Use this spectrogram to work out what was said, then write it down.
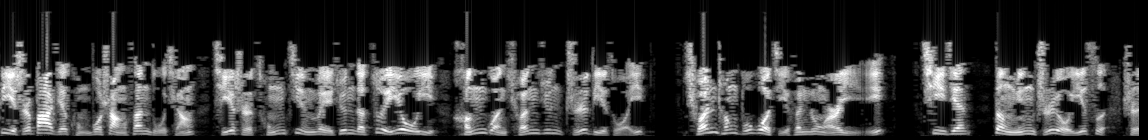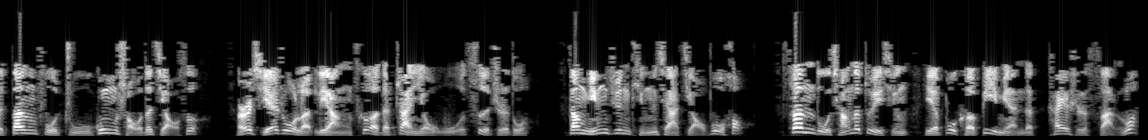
第十八节恐怖上三堵墙，骑士从禁卫军的最右翼横贯全军，直抵左翼，全程不过几分钟而已。期间，邓明只有一次是担负主攻手的角色，而协助了两侧的战友五次之多。当明军停下脚步后，三堵墙的队形也不可避免的开始散乱。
